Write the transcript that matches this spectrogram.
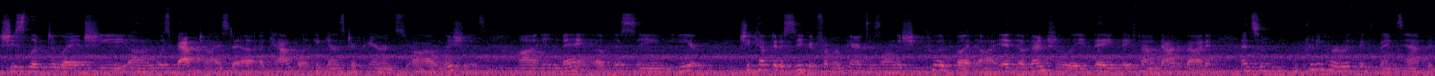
she slipped away and she uh, was baptized a, a, Catholic against her parents' uh, wishes uh, in May of this same year. She kept it a secret from her parents as long as she could, but uh, it eventually they, they found out about it, and some pretty horrific things happened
